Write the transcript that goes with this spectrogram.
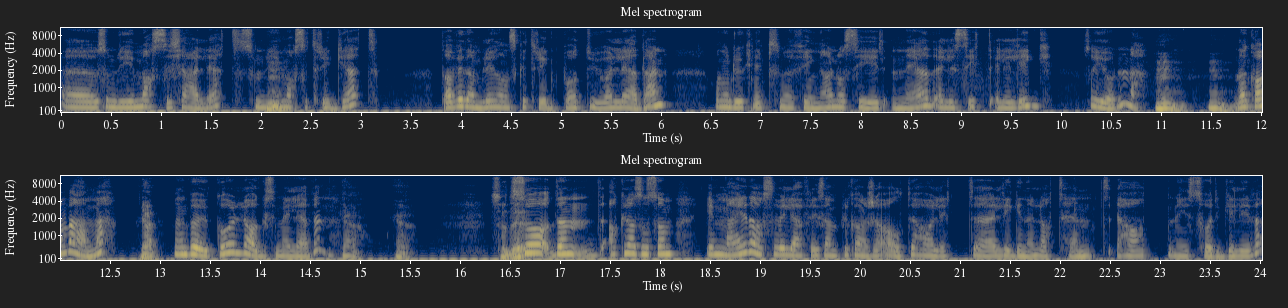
eh, som du gir masse kjærlighet, som du gir Mm. masse trygghet. Da vil den bli ganske trygg på at du er lederen, og når du knipser med fingeren og sier ned eller sitt eller ligg, så gjør den det. Mm. Mm. Den kan være med, Ja, men den bør ikke lage som eleven. ja, ja. Så det Så den, akkurat sånn som i meg, da, så vil jeg eksempel kanskje alltid ha litt eh, liggende latent Jeg har hatt mye sorg i livet.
